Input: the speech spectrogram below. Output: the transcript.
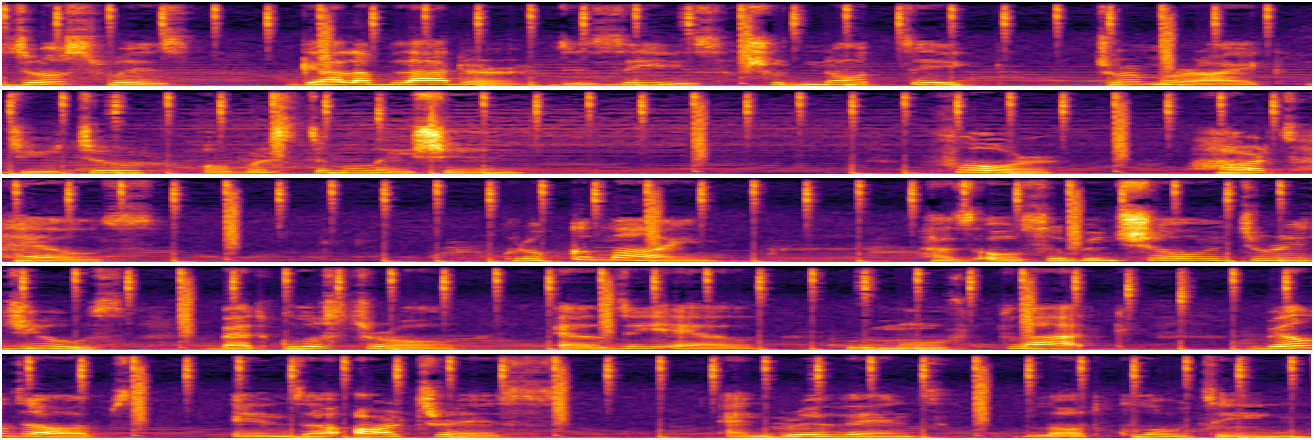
those with gallbladder disease should not take turmeric due to overstimulation. 4. Heart health. Curcumin has also been shown to reduce bad cholesterol LDL, remove plaque buildups in the arteries, and prevent blood clotting.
